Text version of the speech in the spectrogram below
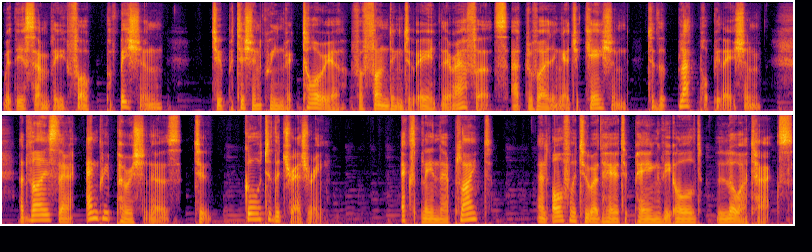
with the Assembly for permission to petition Queen Victoria for funding to aid their efforts at providing education to the black population, advise their angry parishioners to go to the treasury, explain their plight, and offer to adhere to paying the old lower tax.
